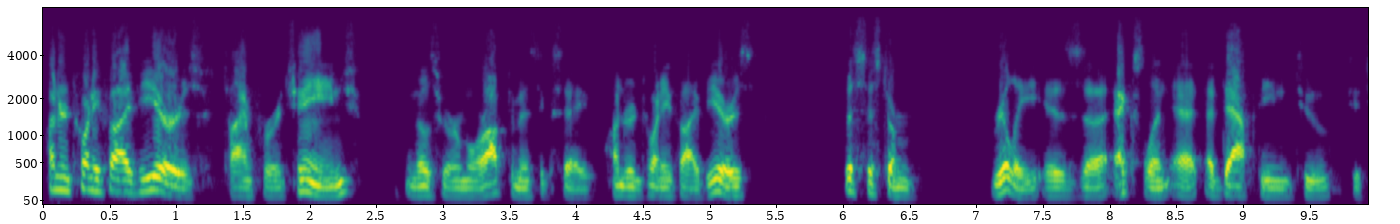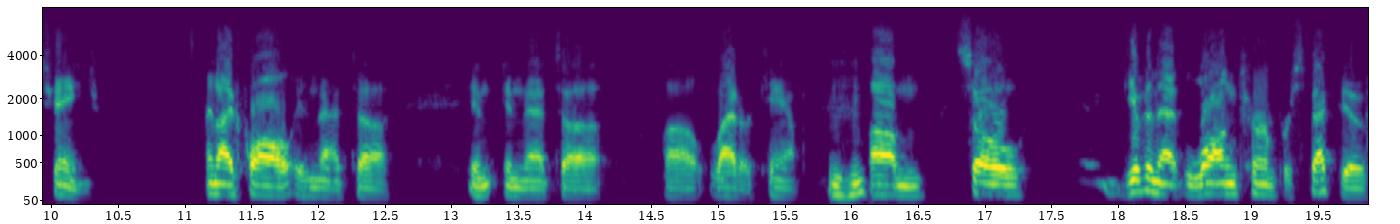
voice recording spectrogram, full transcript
125 years, time for a change. And those who are more optimistic say 125 years, the system really is uh, excellent at adapting to, to change. And I fall in that, uh, in, in that, uh, uh latter camp. Mm-hmm. Um, so given that long-term perspective,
